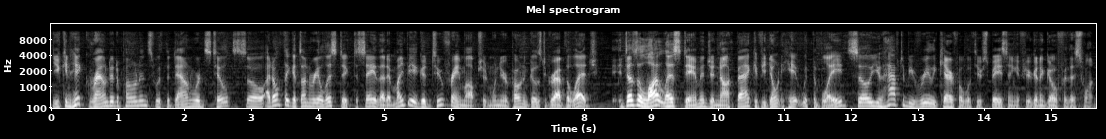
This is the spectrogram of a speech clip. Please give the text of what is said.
You can hit grounded opponents with the downwards tilt, so I don't think it's unrealistic to say that it might be a good two frame option when your opponent goes to grab the ledge. It does a lot less damage and knockback if you don't hit with the blade, so you have to be really careful with your spacing if you're going to go for this one.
